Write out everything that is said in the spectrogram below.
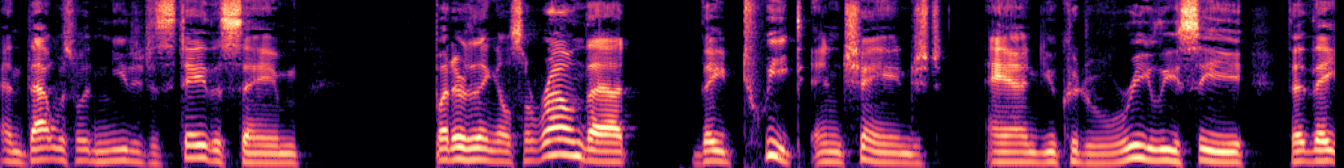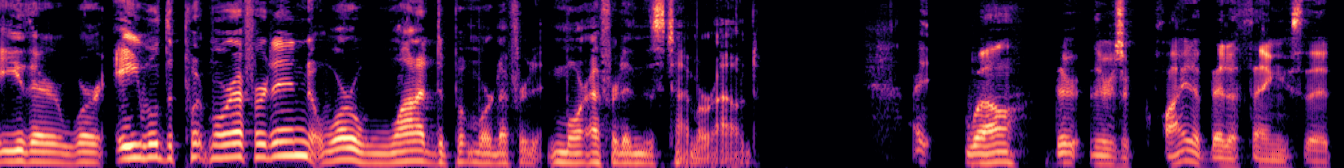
and that was what needed to stay the same. But everything else around that, they tweaked and changed and you could really see that they either were able to put more effort in or wanted to put more effort more effort in this time around. I, well, there, there's a, quite a bit of things that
